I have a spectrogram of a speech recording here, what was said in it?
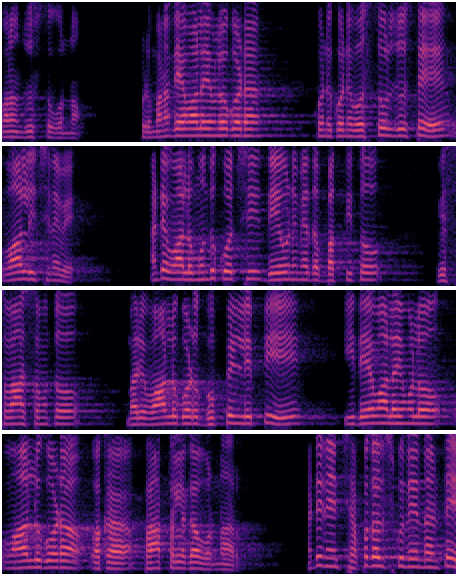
మనం చూస్తూ ఉన్నాం. ఇప్పుడు మన దేవాలయంలో కూడా కొన్ని కొన్ని వస్తువులు చూస్తే వాళ్ళు ఇచ్చినవే. అంటే వాళ్ళు ముందుకు వచ్చి దేవుని మీద భక్తితో విశ్వాసంతో మరి వాళ్ళు కూడా గుప్పిళ్ళిప్పి ఈ దేవాలయంలో వాళ్ళు కూడా ఒక పాత్రలుగా ఉన్నారు. అంటే నేను చెప్పదలుచుకుంది ఏంటంటే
